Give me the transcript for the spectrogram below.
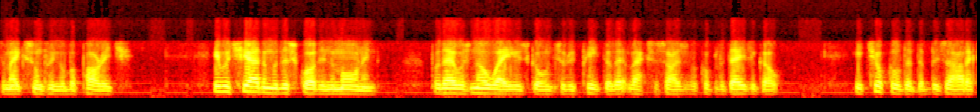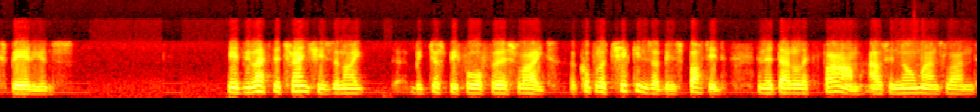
to make something of a porridge. He would share them with the squad in the morning, for there was no way he was going to repeat the little exercise of a couple of days ago. He chuckled at the bizarre experience. He had been left the trenches the night uh, just before first light. A couple of chickens had been spotted in a derelict farm out in no man's land.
